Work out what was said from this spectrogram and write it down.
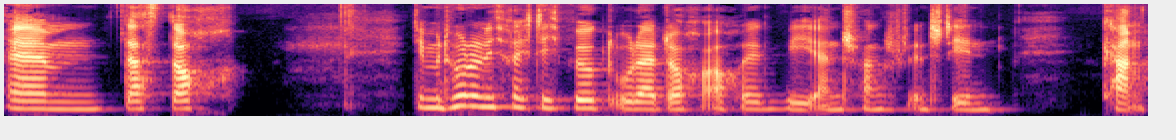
ähm, dass doch die Methode nicht richtig wirkt oder doch auch irgendwie eine Schwangerschaft entstehen kann.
